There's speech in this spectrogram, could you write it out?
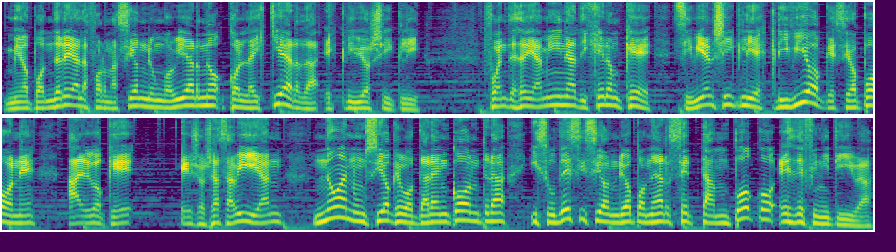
Me opondré a la formación de un gobierno con la izquierda, escribió Shikli. Fuentes de Yamina dijeron que, si bien Shikli escribió que se opone, algo que ellos ya sabían, no anunció que votará en contra y su decisión de oponerse tampoco es definitiva.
